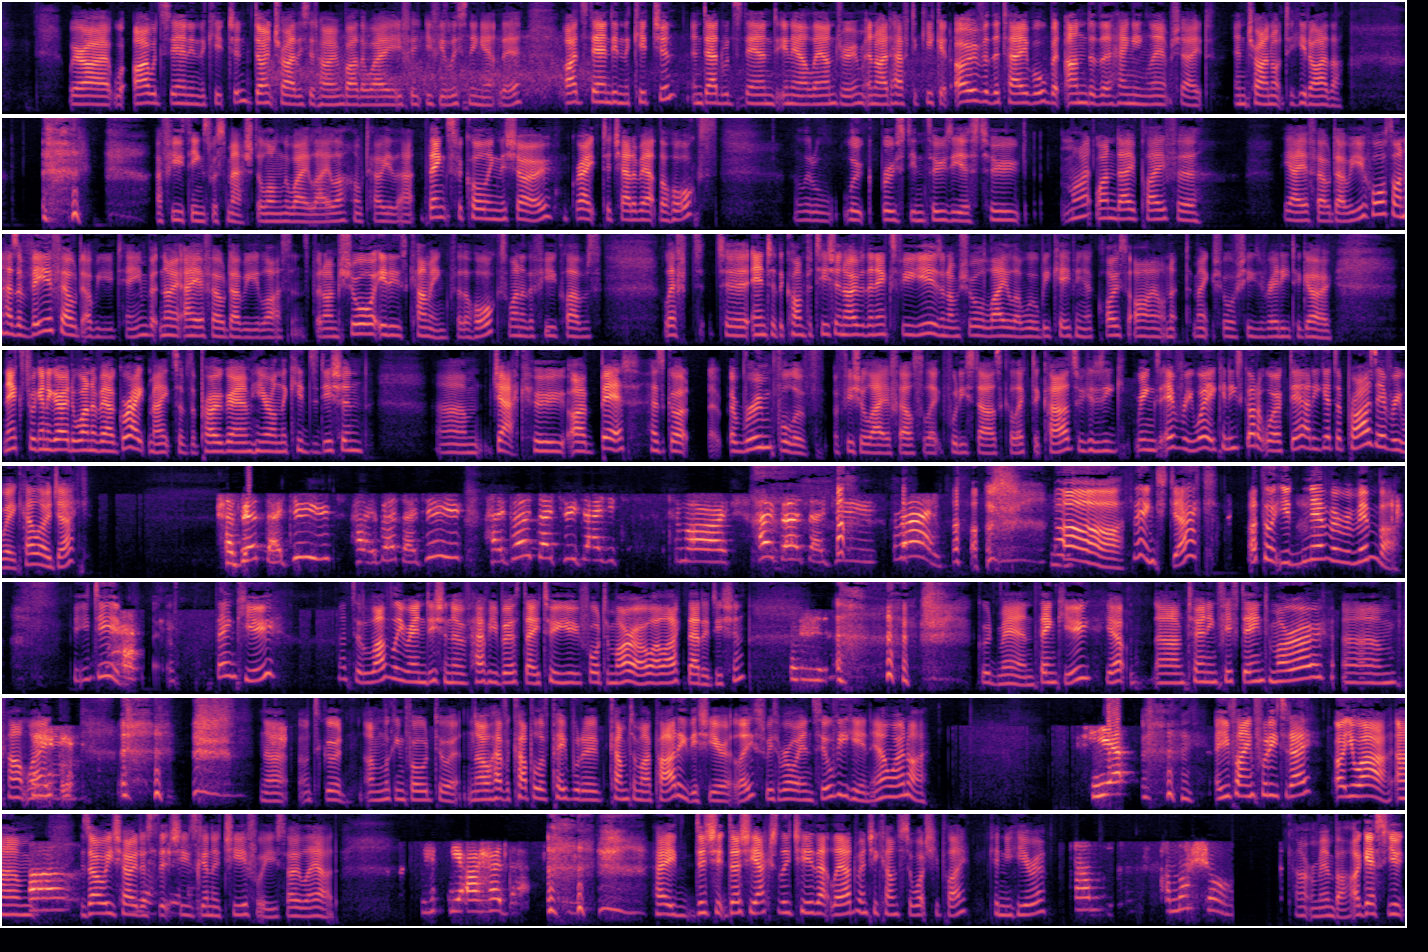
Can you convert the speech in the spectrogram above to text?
where I, I would stand in the kitchen. Don't try this at home, by the way, if, if you're listening out there. I'd stand in the kitchen and dad would stand in our lounge room and I'd have to kick it over the table but under the hanging lampshade and try not to hit either. A few things were smashed along the way, Layla, I'll tell you that. Thanks for calling the show. Great to chat about the Hawks. A little Luke Breust enthusiast who might one day play for the AFLW. Hawthorn has a VFLW team, but no AFLW licence. But I'm sure it is coming for the Hawks, one of the few clubs left to enter the competition over the next few years. And I'm sure Layla will be keeping a close eye on it to make sure she's ready to go. Next, we're going to go to one of our great mates of the program here on the Kids Edition, um, Jack, who I bet has got a, room full of official AFL Select Footy Stars collector cards because he rings every week and he's got it worked out. He gets a prize every week. Hello, Jack. Happy birthday to you. Happy birthday to you. Happy birthday to Daisy tomorrow. Happy birthday to you. Hooray! Oh, thanks, Jack. I thought you'd never remember, but you did. Thank you. That's a lovely rendition of Happy Birthday to You for tomorrow. I like that edition. Good man. Thank you. Yep. Um, turning 15 tomorrow. Um, can't wait. no, it's good. I'm looking forward to it. And I'll have a couple of people to come to my party this year at least with Roy and Sylvie here now, won't I? Yep. Are you playing footy today? Oh, you are. Um, Uh, Zoe showed us that she's going to cheer for you so loud. Yeah, I heard that. Hey, does she does she actually cheer that loud when she comes to watch you play? Can you hear her? Um, I'm not sure. Can't remember. I guess you,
